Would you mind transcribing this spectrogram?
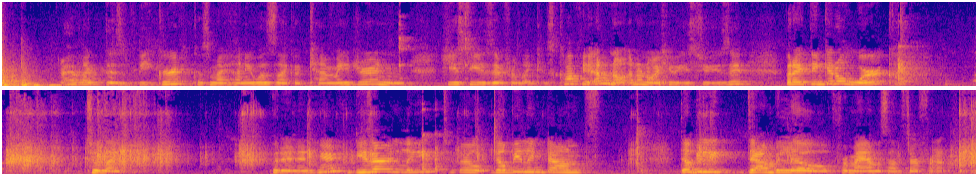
I have like this beaker because my honey was like a chem major and he used to use it for like his coffee. I don't know. I don't know why he used to use it. But I think it'll work to like put it in here. These are linked. They'll, they'll be linked down. They'll be linked down below for my Amazon storefront.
